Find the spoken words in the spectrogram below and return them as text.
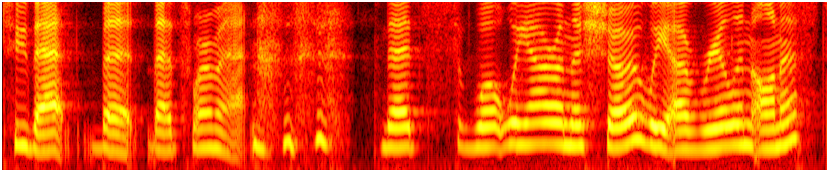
to that, but that's where I'm at. That's what we are on the show. We are real and honest,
